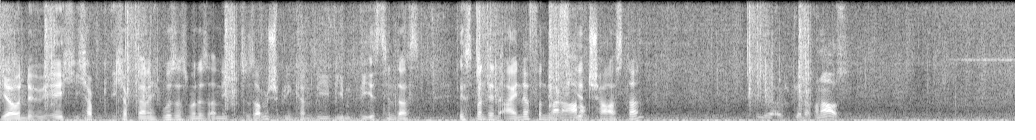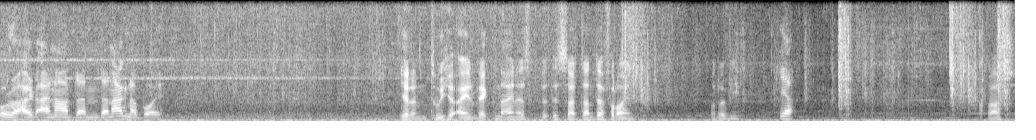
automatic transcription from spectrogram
Ja, und ich, ich habe ich hab gar nicht gewusst, dass man das an nicht zusammenspielen kann. Wie, wie, wie ist denn das? Ist man denn einer von den Keine vier. Chars dann? Ja, ich gehe davon aus. Oder halt einer, dann dein eigener Boy. Ja, dann tue ich einen weg und einer ist, ist halt dann der Freund. Oder wie? Ja. Krass.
